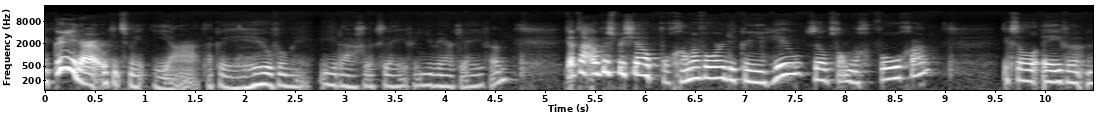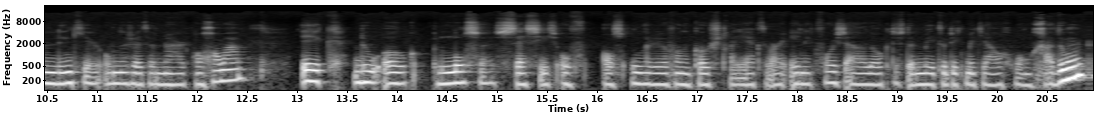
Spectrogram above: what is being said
En kun je daar ook iets mee? Ja, daar kun je heel veel mee in je dagelijks leven, in je werkleven. Ik heb daar ook een speciaal programma voor, die kun je heel zelfstandig volgen. Ik zal even een linkje onder zetten naar het programma. Ik doe ook losse sessies of als onderdeel van een coach traject waarin ik voice dialogue, dus de methodiek met jou gewoon ga doen.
